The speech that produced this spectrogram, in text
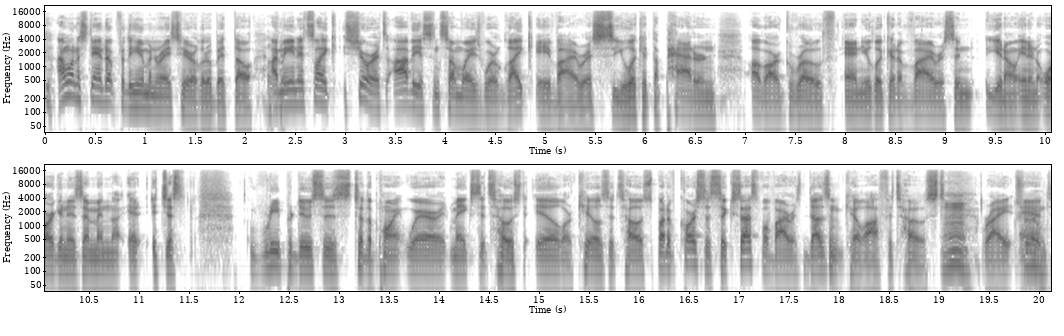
I want to stand up for the human race here a little bit, though. I mean, it's like sure, it's obvious in some ways we're like a virus. You look at the pattern of our growth, and you look at a virus, and you know, in an organism, and the, it, it just reproduces to the point where it makes its host ill or kills its host. But of course, a successful virus doesn't kill off its host, right? And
